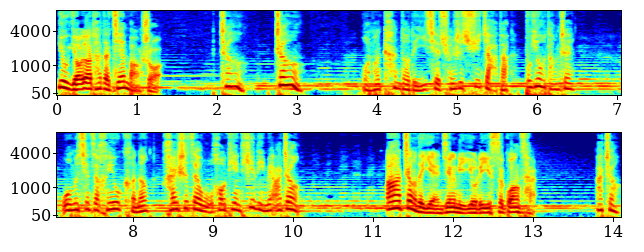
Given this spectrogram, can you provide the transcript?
又摇摇他的肩膀，说：“正正，我们看到的一切全是虚假的，不要当真。我们现在很有可能还是在五号电梯里面。”阿正，阿正的眼睛里有了一丝光彩。阿正，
